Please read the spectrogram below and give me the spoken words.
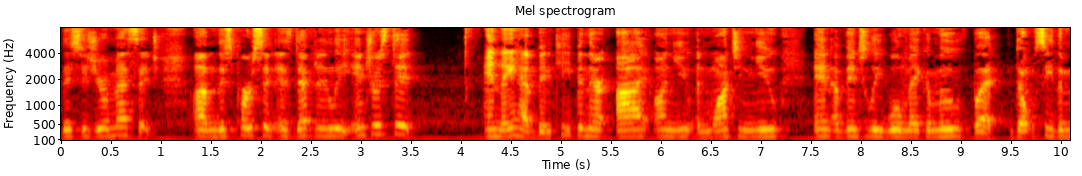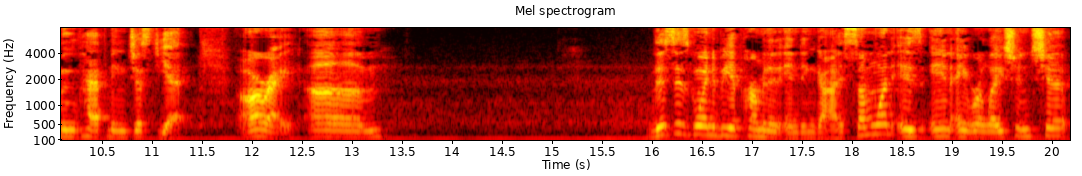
this is your message. Um, this person is definitely interested and they have been keeping their eye on you and watching you and eventually will make a move but don't see the move happening just yet. All right um this is going to be a permanent ending guys. Someone is in a relationship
